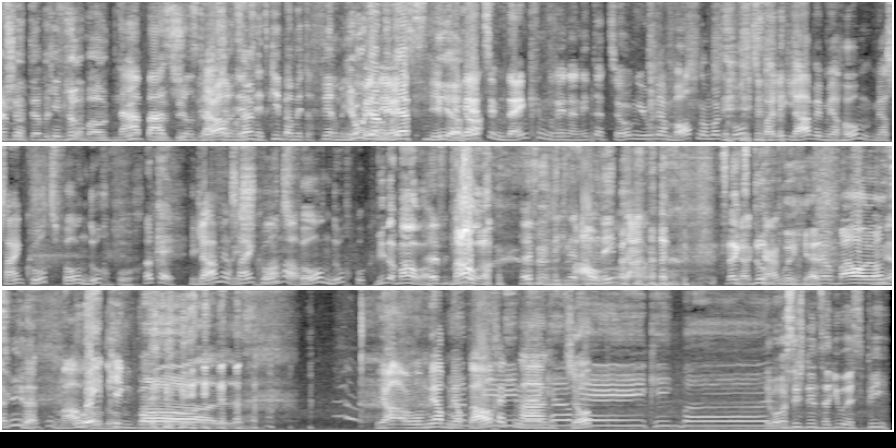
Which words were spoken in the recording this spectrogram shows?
keiner schon, mit, der mit Firma und Nein, passt schon, Jetzt- passt Ja, schon. Jetzt, jetzt kommt er mit der Firma. Julian, ich wir bin jetzt ich bin Ja. jetzt im Denken drinnen, nicht dazu sagen, Julian, warte noch mal kurz, weil ich glaube, wir, haben, wir sind kurz vor dem Durchbruch. Okay, Ich glaube, wir sind kurz vor dem Durchbruch. Wieder Maurer. Hoffentlich. Maurer. hoffentlich nicht Mauer. im Blinddarm. Zwecks Ja, Durchbrüche. Ja, Maurer ganz Mauer Waking Ball. Ja, aber wir, wir brauchen einen Job. Ja, aber was ist denn so USP?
